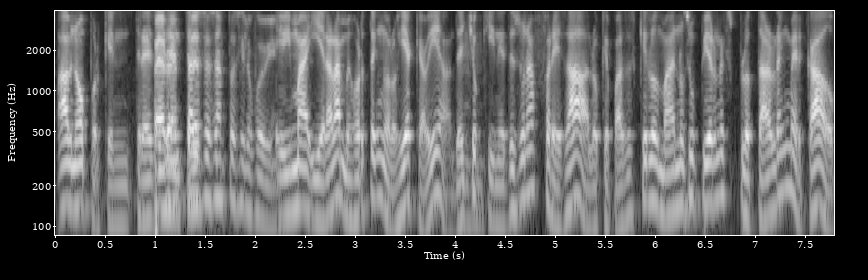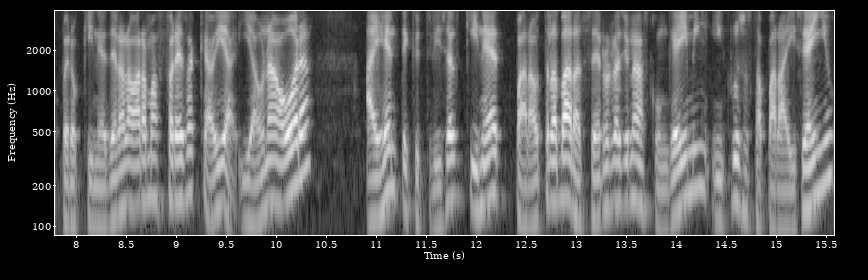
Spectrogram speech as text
Ah, no, porque en Pero en 360... 360 sí le fue bien. Y, era la mejor tecnología que había. De hecho. Kinect es una fresada. Lo que pasa es que los más no supieron explotarla en mercado. Pero Kinect era la vara más fresa que había. Y aún ahora hay gente que utiliza el Kinect para otras varas cero relacionadas con gaming, incluso hasta para diseño.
